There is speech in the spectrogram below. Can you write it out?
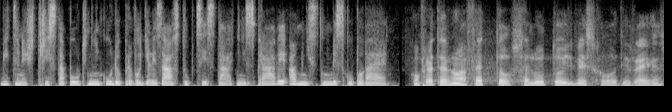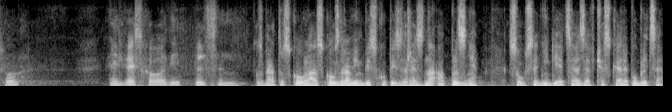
Více než 300 poutníků doprovodili zástupci státní zprávy a místní biskupové. Con fraterno affetto saluto il vescovo di Regensburg e il vescovo di Pilsen. S bratrskou láskou zdravím biskupy z Řezna a Plzně, sousední diecéze v České republice.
